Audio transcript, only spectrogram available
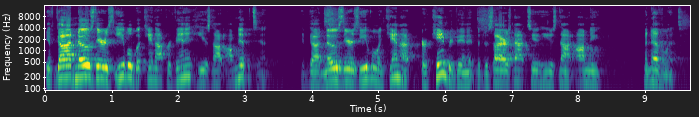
If God knows there is evil but cannot prevent it, he is not omnipotent. If God knows there is evil and cannot or can prevent it, but desires not to, he is not omnibenevolent.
